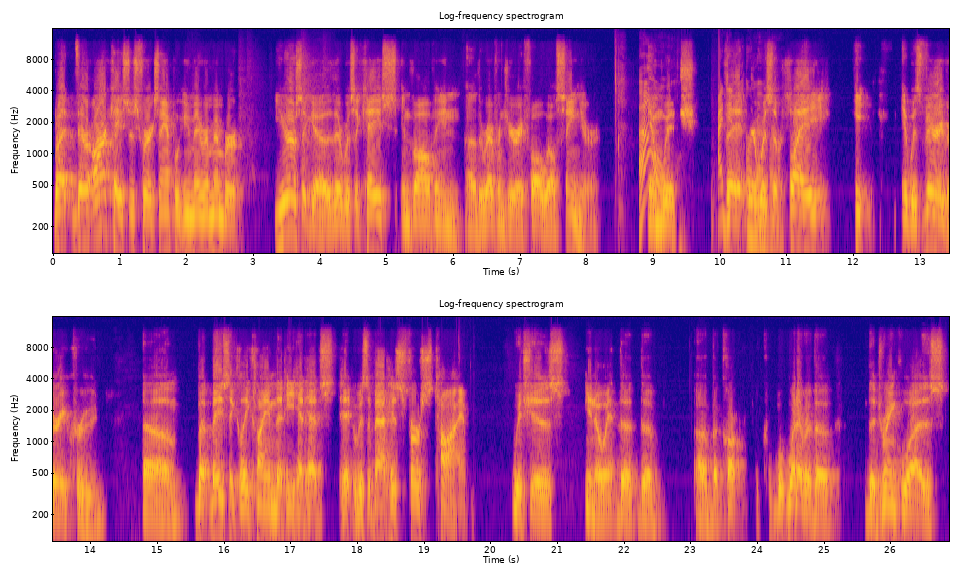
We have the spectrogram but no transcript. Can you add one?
But there are cases, for example, you may remember years ago, there was a case involving uh, the Reverend Jerry Falwell Sr., oh, in which the, there was a play. He, it was very, very crude, um, but basically claimed that he had had, it was about his first time, which is, you know, the, the, uh, Bacar- whatever the, the drink was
